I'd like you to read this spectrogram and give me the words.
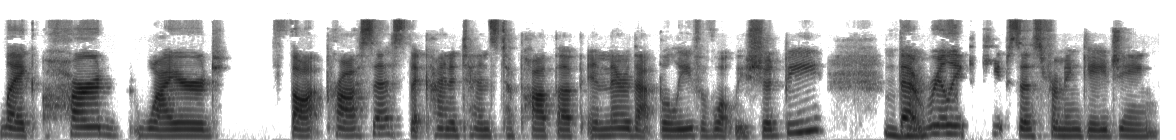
like hardwired thought process that kind of tends to pop up in there that belief of what we should be mm-hmm. that really keeps us from engaging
